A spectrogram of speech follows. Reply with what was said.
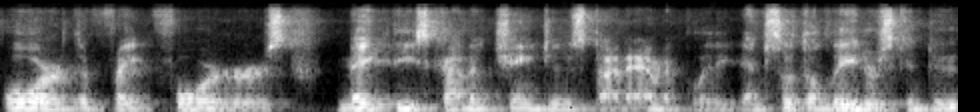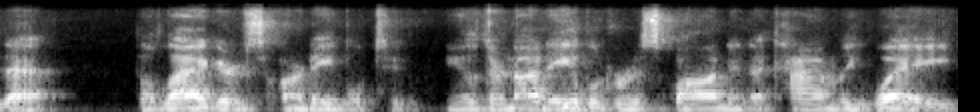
or the freight forwarders make these kind of changes dynamically. And so the leaders can do that. The laggards aren't able to. You know they're not able to respond in a timely way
